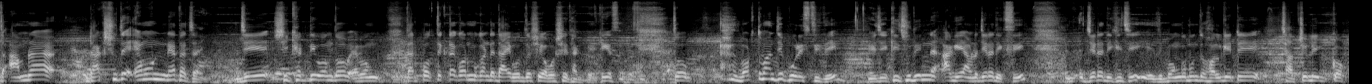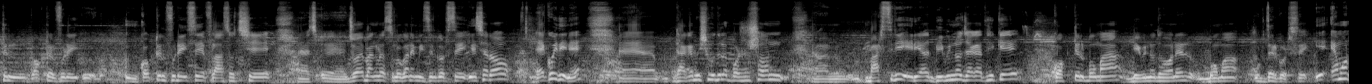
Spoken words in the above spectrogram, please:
তো আমরা ডাকসুতে এমন নেতা চাই, যে শিক্ষার্থী, বান্ধব এবং তার প্রত্যেকটা কর্মকাণ্ডে দায়বদ্ধ সে অবশ্যই থাকবে, ঠিক আছে? তো বর্তমান যে পরিস্থিতি, এই যে কিছুদিন আগে আমরা যেটা দেখছি, যেটা দেখেছি যে বঙ্গবন্ধু হলগেটে ছাত্রলীগ ককটেল ককটেল ককটেল ফুটেছে প্লাস হচ্ছে জয় বাংলা স্লোগানে মিছিল করছে। এছাড়াও একই দিনে ঢাকা বিশ্ববিদ্যালয় প্রশাসন ভার্সিটি এরিয়ার বিভিন্ন জায়গা থেকে ককটেল বোমা, বিভিন্ন ধরনের বোমা উদ্ধার করছে। এমন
